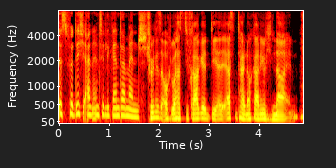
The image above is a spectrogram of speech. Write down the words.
ist für dich ein intelligenter Mensch? Schön ist auch, du hast die Frage, die ersten Teil noch gar nicht. und ich, Nein.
